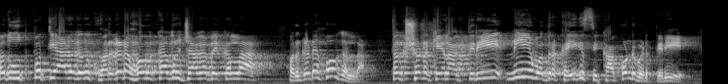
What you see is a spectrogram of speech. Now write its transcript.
ಅದು ಉತ್ಪತ್ತಿ ಆದಾಗ ಅದಕ್ಕೆ ಹೊರಗಡೆ ಹೋಗಕ್ಕಾದ್ರೂ ಜಾಗ ಬೇಕಲ್ಲ. ಹೊರಗಡೆ ಹೋಗಲ್ಲ. ತಕ್ಷಣಕ್ಕೆ ಏನಾಗ್ತೀರಿ? ನೀವು ಅದರ ಕೈಗೆ ಸಿಕ್ಕಾಕೊಂಡು ಬಿಡ್ತೀರಿ.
